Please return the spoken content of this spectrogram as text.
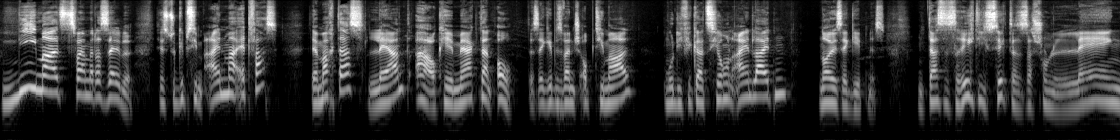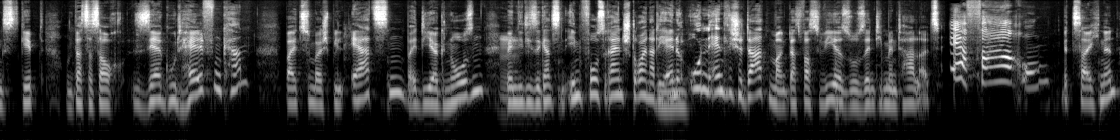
niemals zweimal dasselbe. Das heißt, du gibst ihm einmal etwas, der macht das, lernt, ah, okay, merkt dann, oh, das Ergebnis war nicht optimal, Modifikation einleiten, neues Ergebnis. Und das ist richtig sick, dass es das schon längst gibt und dass das auch sehr gut helfen kann bei zum Beispiel Ärzten, bei Diagnosen, wenn die diese ganzen Infos reinstreuen, hat die eine unendliche Datenbank, das, was wir so sentimental als Erfahrung bezeichnen.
